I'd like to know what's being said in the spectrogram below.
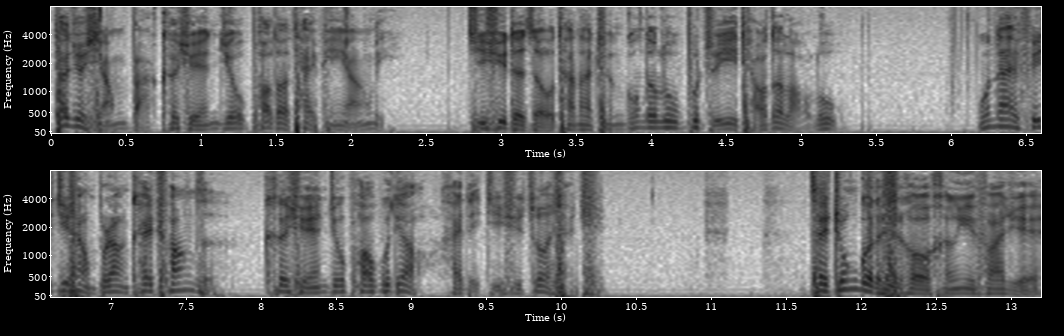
他就想把科学研究抛到太平洋里，继续的走他那成功的路不止一条的老路。无奈飞机上不让开窗子。科学研究抛不掉，还得继续做下去。在中国的时候，恒玉发觉，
